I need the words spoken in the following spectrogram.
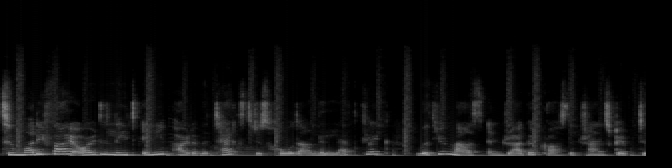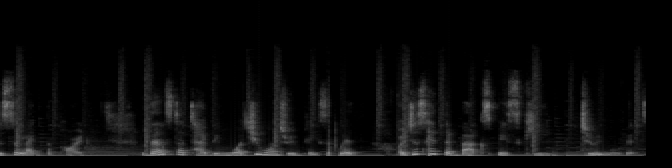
To modify or delete any part of the text, just hold down the left click with your mouse and drag across the transcript to select the part. Then start typing what you want to replace it with, or just hit the backspace key to remove it.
